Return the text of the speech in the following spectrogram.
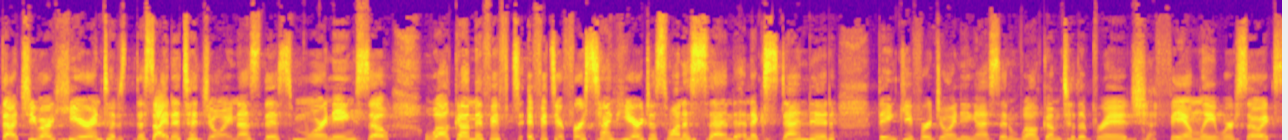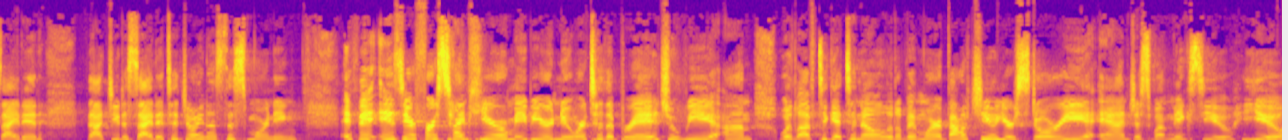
that you are here and to, decided to join us this morning. So, welcome. If, if, if it's your first time here, just want to send an extended thank you for joining us and welcome to the Bridge family. We're so excited that you decided to join us this morning. If it is your first time here, or maybe you're newer to the bridge, we um, would love to get to know a little bit more about you, your story, and just what makes you you.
